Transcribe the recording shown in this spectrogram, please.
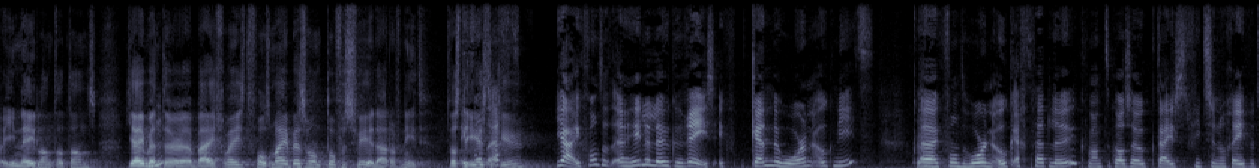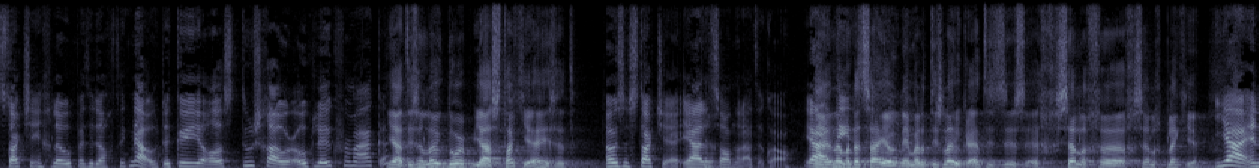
in Nederland althans. Jij bent erbij geweest. Volgens mij best wel een toffe sfeer daar, of niet? Het was de. Ik eerste echt- keer? Ja, ik vond het een hele leuke race. Ik kende Hoorn ook niet. Eh, ik vond Hoorn ook echt vet leuk. Want ik was ook tijdens het fietsen nog even het stadje ingelopen. En toen dacht ik, nou, daar kun je als toeschouwer ook leuk voor maken. Ja, het is een leuk dorp. Ja, stadje hè, is het. Oh, het is een stadje. Ja, dat Ja. zal inderdaad ook al. Ja, nee, nee, maar dat zei je ook. Nee, maar dat is leuk hè. Het is, het is een gezellig, eh, gezellig plekje. Ja, en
